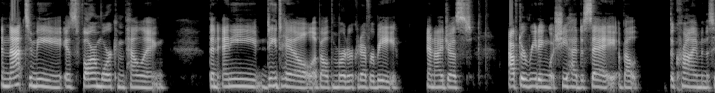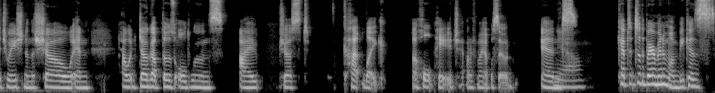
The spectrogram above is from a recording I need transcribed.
And that to me is far more compelling than any detail about the murder could ever be. And I just, after reading what she had to say about the crime and the situation in the show and how it dug up those old wounds, I just cut like a whole page out of my episode and yeah. kept it to the bare minimum because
